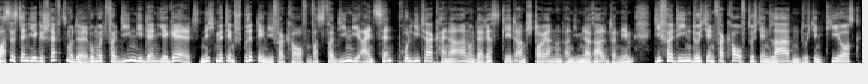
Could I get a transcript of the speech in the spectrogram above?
Was ist denn Ihr Geschäftsmodell? Womit verdienen die denn ihr Geld? Nicht mit dem Sprit, den die verkaufen. Was verdienen die? Ein Cent pro Liter? Keine Ahnung. Der Rest geht an Steuern und an die Mineralunternehmen. Die verdienen durch den Verkauf, durch den Laden, durch den Kiosk,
